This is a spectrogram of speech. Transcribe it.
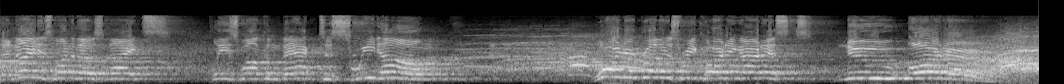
Tonight is one of those nights. Please welcome back to Sweet Home, Warner Brothers recording artists, New Order.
